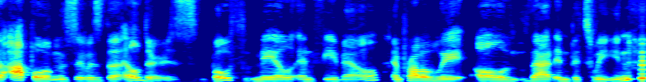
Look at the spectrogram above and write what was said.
the apongs it was the elders both male and female and probably all that in between.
